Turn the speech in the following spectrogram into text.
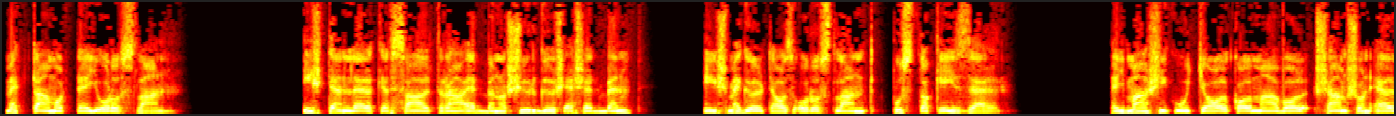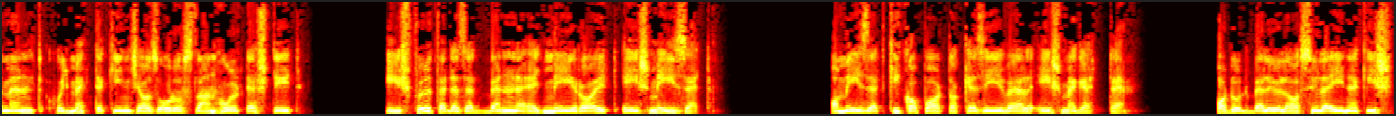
megtámadta egy oroszlán. Isten lelke szállt rá ebben a sürgős esetben, és megölte az oroszlánt puszta kézzel. Egy másik útja alkalmával Sámson elment, hogy megtekintse az oroszlán holttestét, és fölfedezett benne egy mélyrajt és mézet. A mézet kikaparta kezével és megette. Adott belőle a szüleinek is,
